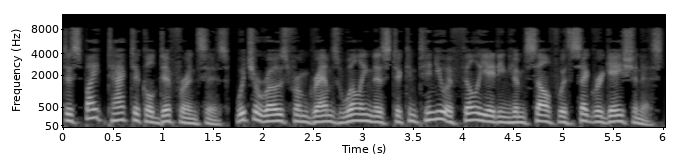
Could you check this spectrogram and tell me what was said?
Despite tactical differences, which arose from Graham's willingness to continue affiliating himself with segregationist,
